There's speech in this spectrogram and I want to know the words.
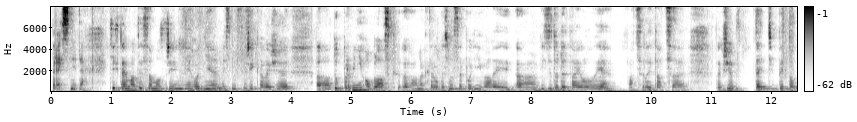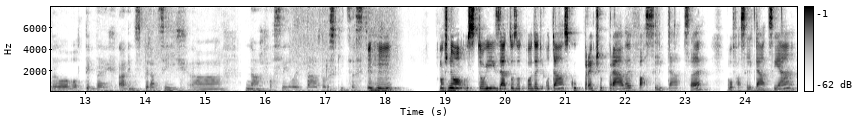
Přesně tak. Těch témat je samozřejmě hodně. My jsme si říkali, že uh, tu první oblast, uh, na kterou bychom se podívali uh, víc do detailu, je facilitace. Takže teď by to bylo o typech a inspiracích. Uh, na facilitátorskej ceste. Mm-hmm. Možno stojí za to zodpovedať otázku, prečo práve facilitáce, alebo facilitácia.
